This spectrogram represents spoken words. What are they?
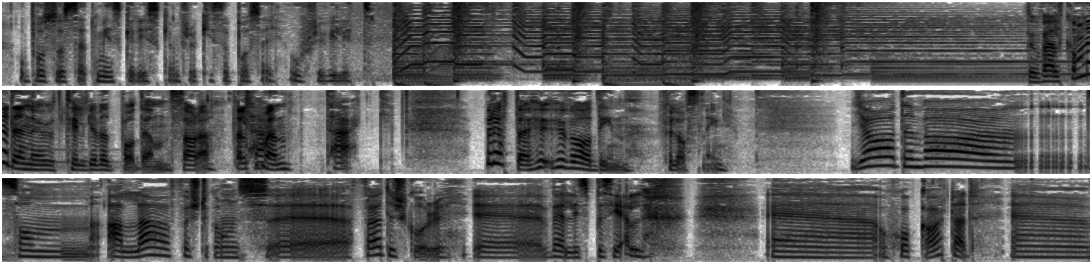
och på så sätt minska risken för att kissa på sig ofrivilligt. Då välkomnar jag dig nu till Gravidpodden, Sara. Välkommen! Tack. Tack. Berätta, hur, hur var din förlossning? Ja, den var som alla förstagångsföderskor eh, väldigt speciell eh, och chockartad. Eh,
